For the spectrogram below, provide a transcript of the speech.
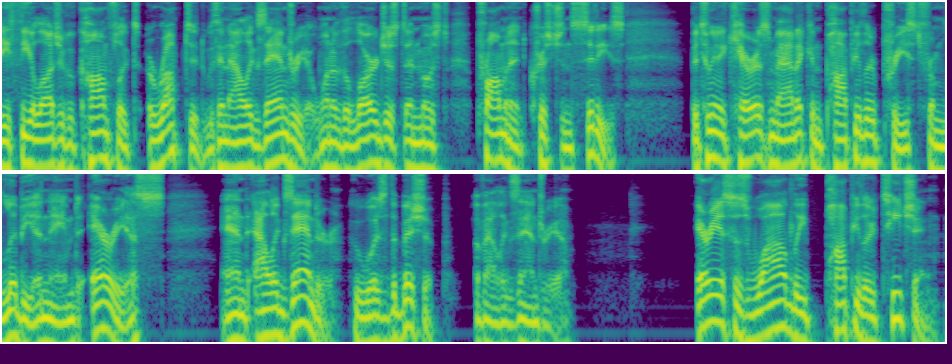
A theological conflict erupted within Alexandria, one of the largest and most prominent Christian cities, between a charismatic and popular priest from Libya named Arius and Alexander, who was the bishop of Alexandria. Arius's wildly popular teaching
